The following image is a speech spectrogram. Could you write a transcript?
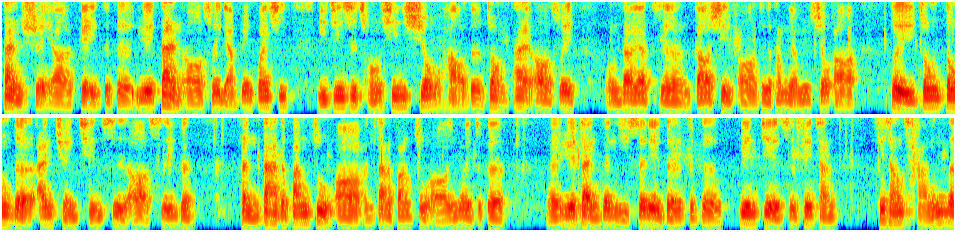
淡水啊给这个约旦哦，所以两边关系已经是重新修好的状态哦，所以。我们当然要呃很高兴哦，这个他们两边修好啊，对于中东的安全情势哦，是一个很大的帮助哦，很大的帮助哦，因为这个呃约旦跟以色列的这个边界是非常非常长的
